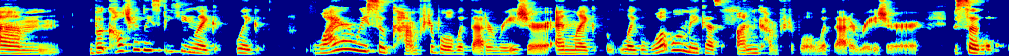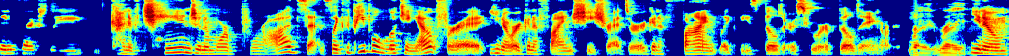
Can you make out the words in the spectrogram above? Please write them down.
um but culturally speaking like like why are we so comfortable with that erasure? And like like what will make us uncomfortable with that erasure? So that things actually kind of change in a more broad sense. Like the people looking out for it you know are going to find she shreds or are going to find like these builders who are building or right right. you know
